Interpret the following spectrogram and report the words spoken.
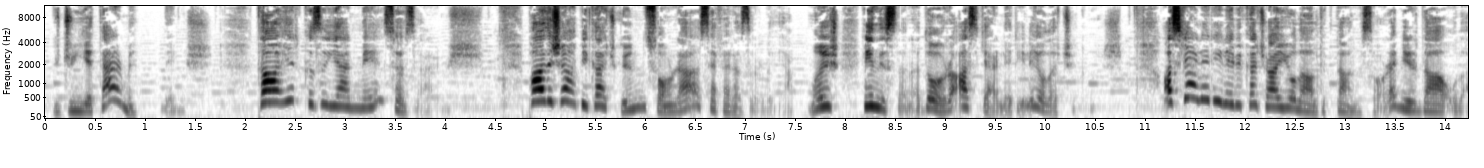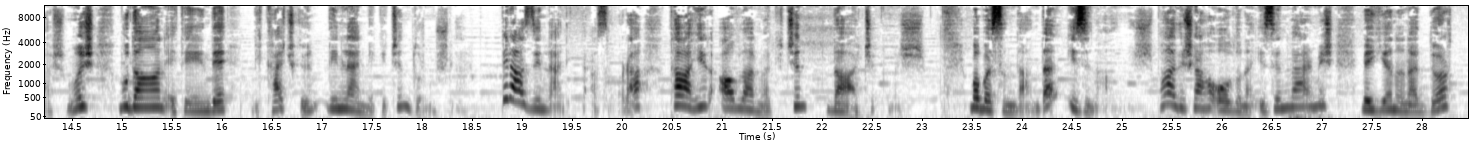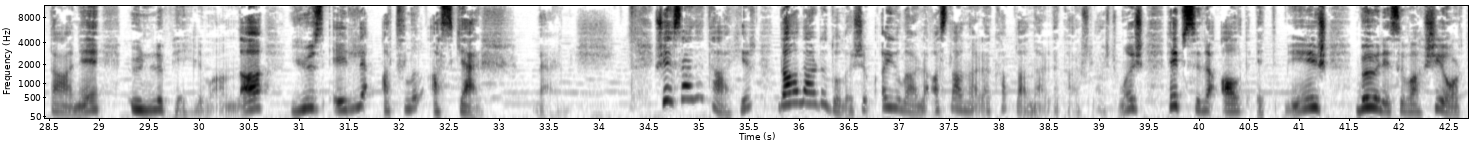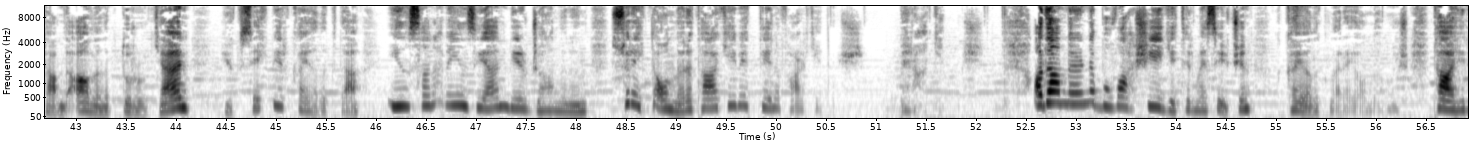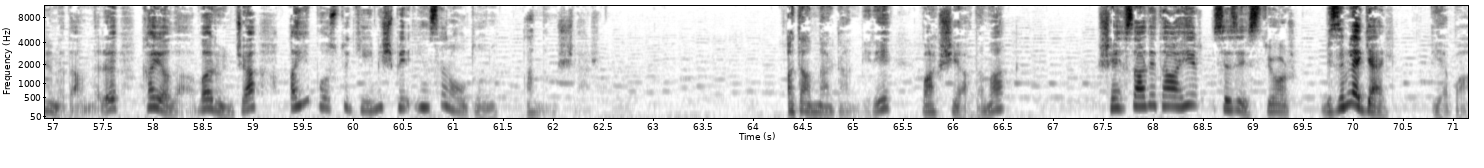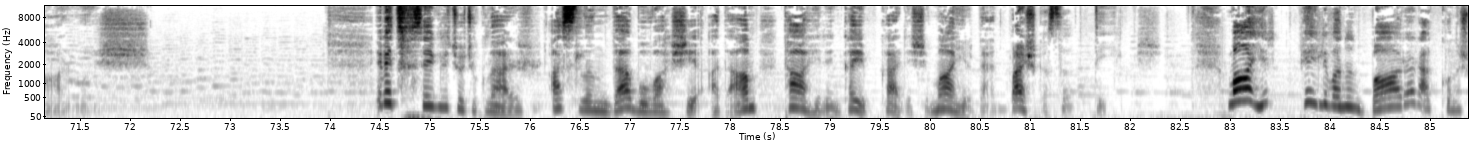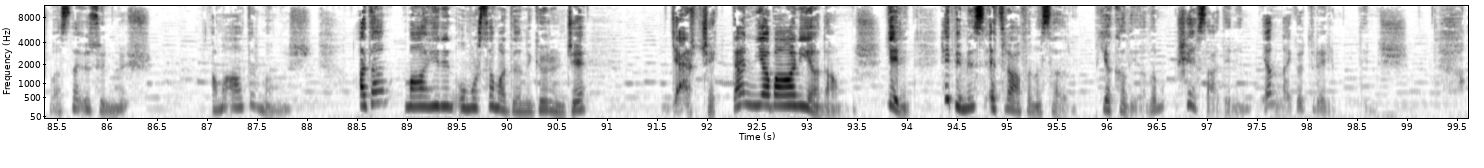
gücün yeter mi demiş. Tahir kızı yenmeye söz vermiş. Padişah birkaç gün sonra sefer hazırlığı yapmış, Hindistan'a doğru askerleriyle yola çıkmış. Askerleriyle birkaç ay yol aldıktan sonra bir dağa ulaşmış, bu dağın eteğinde birkaç gün dinlenmek için durmuşlar. Biraz dinlendikten sonra Tahir avlanmak için dağa çıkmış. Babasından da izin almış. Padişah oğluna izin vermiş ve yanına dört tane ünlü pehlivanla 150 atlı asker vermiş. Şehzade Tahir dağlarda dolaşıp ayılarla, aslanlarla, kaplanlarla karşılaşmış, hepsini alt etmiş, böylesi vahşi ortamda avlanıp dururken yüksek bir kayalıkta insana benzeyen bir canlının sürekli onları takip ettiğini fark etmiş. Merak etmiş. Adamlarını bu vahşiyi getirmesi için kayalıklara yollamış. Tahir'in adamları kayalığa varınca ayı postu giymiş bir insan olduğunu anlamışlar. Adamlardan biri vahşi adama Şehzade Tahir sizi istiyor bizimle gel diye bağırmış. Evet sevgili çocuklar aslında bu vahşi adam Tahir'in kayıp kardeşi Mahir'den başkası değilmiş. Mahir pehlivanın bağırarak konuşmasına üzülmüş ama aldırmamış. Adam Mahir'in umursamadığını görünce gerçekten yabani adammış. Gelin hepimiz etrafını sarıp yakalayalım şehzadenin yanına götürelim demiş.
